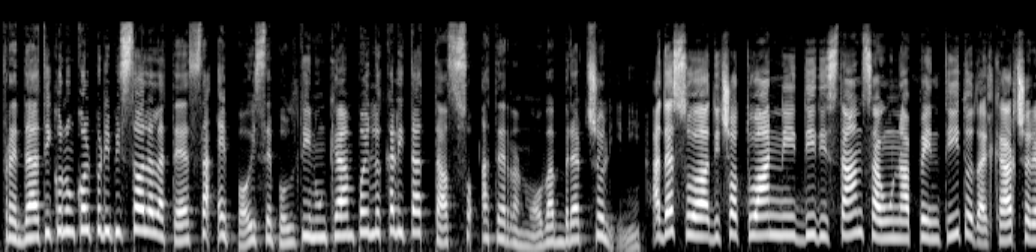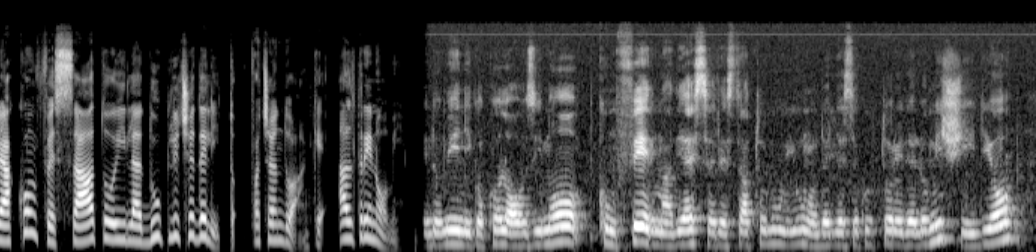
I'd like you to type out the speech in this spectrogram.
freddati con un colpo di pistola alla testa e poi sepolti in un campo in località Tasso a Terranuova Bracciolini. Adesso a 18 anni di distanza un pentito dal carcere ha confessato il duplice delitto, facendo anche altri nomi. Domenico Colosimo conferma di essere stato lui uno degli esecutori dell'omicidio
